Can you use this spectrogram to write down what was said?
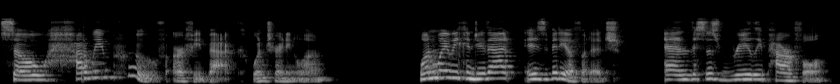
So, how do we improve our feedback when training alone? One way we can do that is video footage. And this is really powerful,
